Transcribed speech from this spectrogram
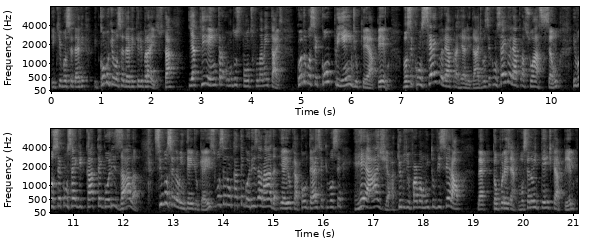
E que você deve e como que você deve equilibrar isso, tá? E aqui entra um dos pontos fundamentais. Quando você compreende o que é apego, você consegue olhar para a realidade, você consegue olhar para a sua ação e você consegue categorizá-la. Se você não entende o que é isso, você não categoriza nada. E aí o que acontece é que você reage àquilo de forma muito visceral. Né? Então, por exemplo, você não entende que é apego,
